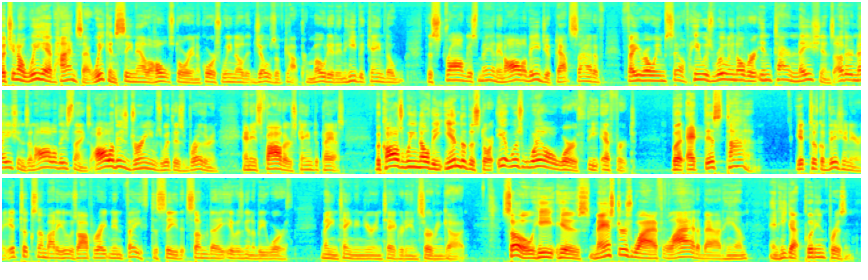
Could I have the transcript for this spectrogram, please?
But you know, we have hindsight. We can see now the whole story, and of course, we know that Joseph got promoted and he became the, the strongest man in all of Egypt outside of Pharaoh himself. He was ruling over entire nations, other nations, and all of these things. All of his dreams with his brethren and his fathers came to pass. Because we know the end of the story, it was well worth the effort. But at this time, it took a visionary, it took somebody who was operating in faith to see that someday it was going to be worth maintaining your integrity and serving God. So he, his master's wife lied about him and he got put in prison.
